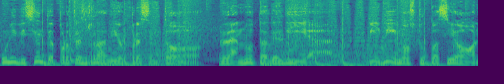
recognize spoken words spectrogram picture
Univisión Deportes Radio presentó La Nota del Día. Vivimos tu pasión.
